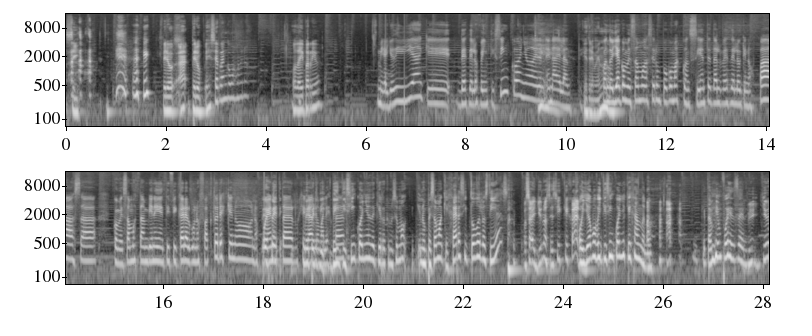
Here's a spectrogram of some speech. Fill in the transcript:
Sí. Pero, ah, pero ¿es ese rango más o menos? ¿O de ahí para arriba? Mira, yo diría que desde los 25 años en, en adelante. Qué tremendo. Cuando ya comenzamos a ser un poco más conscientes tal vez de lo que nos pasa, comenzamos también a identificar algunos factores que no, nos pueden espérate, estar me generando perdí. malestar. 25 años de que reconocemos que nos empezamos a quejar así todos los días. O sea, yo no sé si es quejar. o llevamos 25 años quejándonos. que también puede ser. Yo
